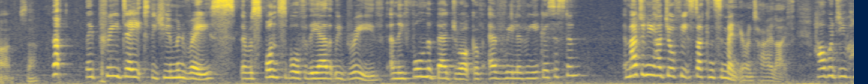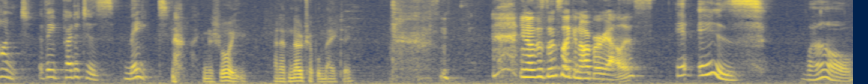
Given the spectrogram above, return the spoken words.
you guys really like plants, huh? They predate the human race, they're responsible for the air that we breathe, and they form the bedrock of every living ecosystem. Imagine you had your feet stuck in cement your entire life. How would you hunt, evade predators, mate? I can assure you, I'd have no trouble mating. You know, this looks like an arborealis. It is. Wow.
